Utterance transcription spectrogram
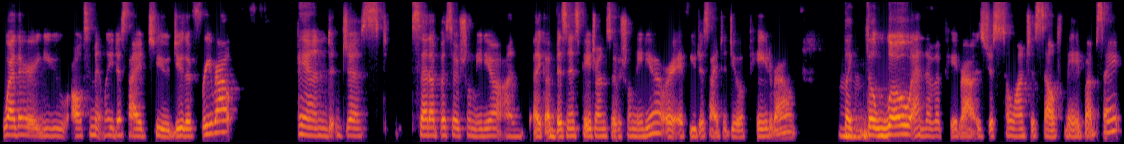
whether you ultimately decide to do the free route and just set up a social media on like a business page on social media or if you decide to do a paid route mm-hmm. like the low end of a paid route is just to launch a self-made website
